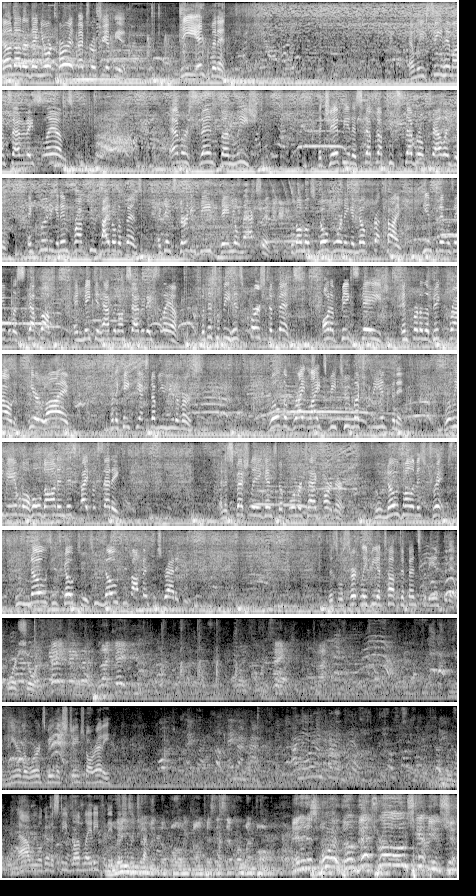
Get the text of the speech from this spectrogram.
None other than your current Metro champion, The Infinite. And we've seen him on Saturday Slams. Ever since Unleashed, the champion has stepped up to several challenges, including an impromptu title defense against Dirty Deed Daniel Maxon. With almost no warning and no prep time, the Infinite was able to step up and make it happen on Saturday Slam. But this will be his first defense on a big stage in front of the big crowd here live for the KCXW universe. Will the bright lights be too much for the Infinite? Will he be able to hold on in this type of setting? And especially against a former tag partner who knows all of his tricks, who knows his go-tos, who knows his offensive strategies. This will certainly be a tough defense for the Infinite, for sure. Take what I gave you. I'm gonna take what I You hear the words being exchanged already. And now we will go to Steve Lovelady for the Ladies official and introduction. gentlemen, the following contest is set for one fall, and it is for the Metro Championship.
